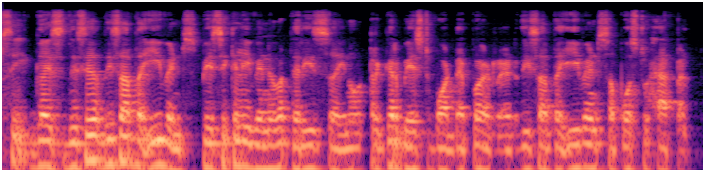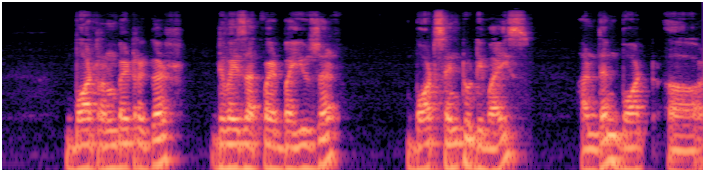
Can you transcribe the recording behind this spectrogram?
see guys this is these are the events. Basically whenever there is uh, you know trigger based bot deployed right these are the events supposed to happen. Bot run by trigger device acquired by user bot sent to device and then bot uh,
